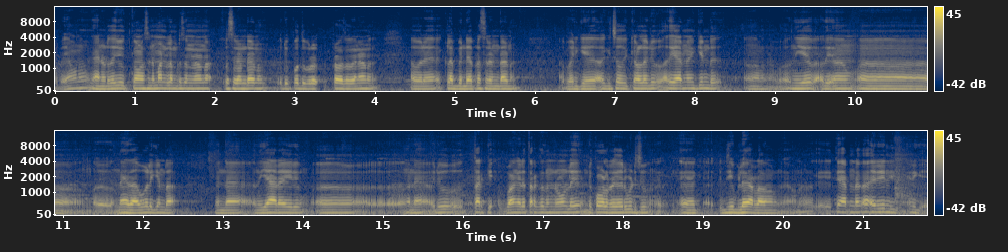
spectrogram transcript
അപ്പോൾ ഞാൻ ഞാനിവിടുത്തെ യൂത്ത് കോൺഗ്രസിന്റെ മണ്ഡലം പ്രസിഡന്റാണ് പ്രസിഡന്റാണ് ഒരു പൊതു പ്രവർത്തകനാണ് അതുപോലെ ക്ലബിന്റെ പ്രസിഡന്റാണ് അപ്പോൾ എനിക്ക് അത് ചോദിക്കാനുള്ളൊരു അധികാരം എനിക്കുണ്ട്. അപ്പോൾ നീ നേതാവ് വിളിക്കണ്ട. പിന്നെ നീ ആരായാലും അങ്ങനെ ഒരു തർക്കി ഭയങ്കര തർക്കത്തിന്റെ ഉള്ളിൽ എന്റെ കോളർ കയറി പിടിച്ചു. ജീപ്പിൽ കയറാന്ന് പറഞ്ഞു. കയറേണ്ട കാര്യം എനിക്ക്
